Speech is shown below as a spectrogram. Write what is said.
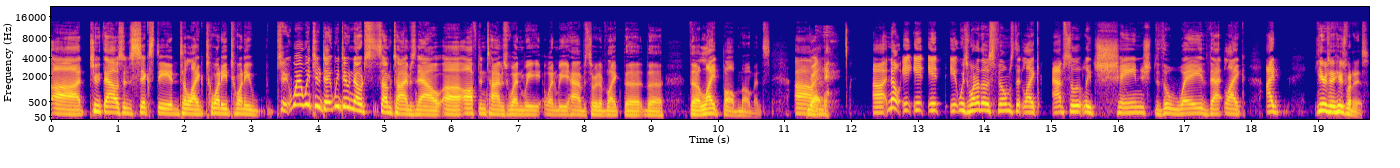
uh 2016 to like 2022 well we do we do notes sometimes now uh oftentimes when we when we have sort of like the the the light bulb moments um, right. uh, no, it, it it it was one of those films that like absolutely changed the way that like I here's here's what it is.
